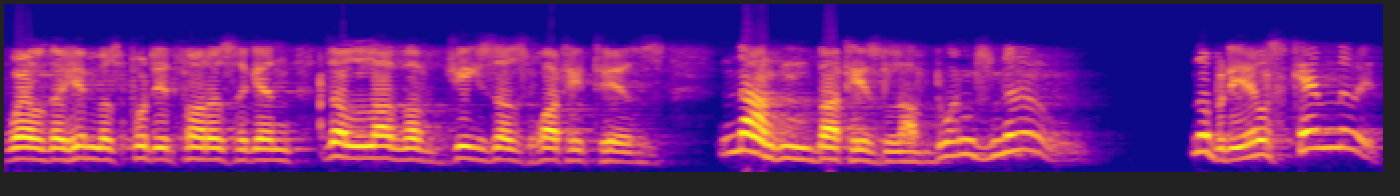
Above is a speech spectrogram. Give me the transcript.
Well, the hymn has put it for us again. The love of Jesus, what it is. None but his loved ones know. Nobody else can know it.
